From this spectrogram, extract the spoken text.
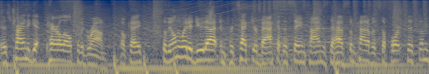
is trying to get parallel to the ground, okay? So the only way to do that and protect your back at the same time is to have some kind of a support system.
